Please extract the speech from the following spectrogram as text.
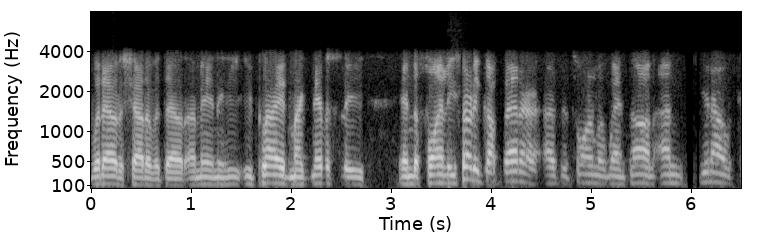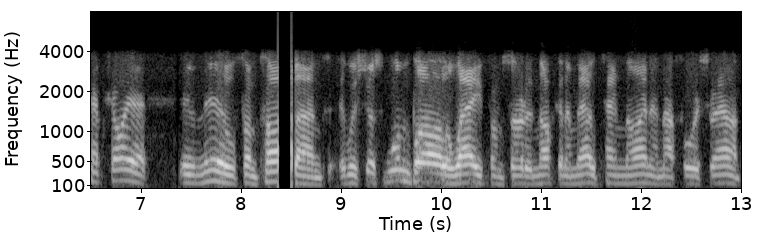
without a shadow of a doubt. I mean, he, he played magnificently in the final. He started got better as the tournament went on, and you know, Thepchaiya, who knew from Thailand, it was just one ball away from sort of knocking him out 10-9 in that first round.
